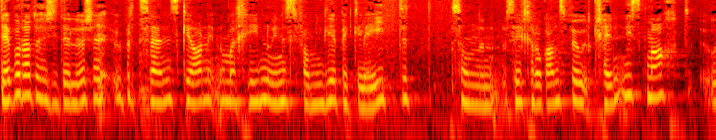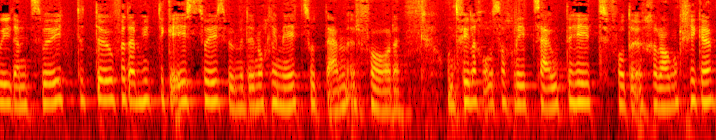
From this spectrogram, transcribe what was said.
Deborah, du hast in den letzten über 20 Jahren nicht nur Kinder und ihre Familie begleitet, sondern sicher auch ganz viel Erkenntnis gemacht. Und in dem zweiten Teil von dem heutigen SOS wollen wir dann noch ein bisschen mehr zu dem erfahren. Und vielleicht auch so ein bisschen die Seltenheit der Erkrankungen,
